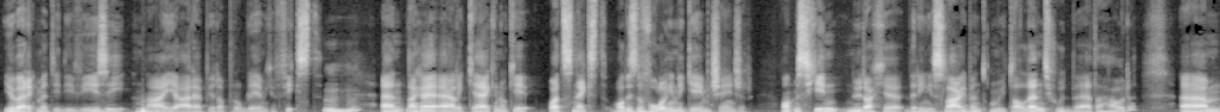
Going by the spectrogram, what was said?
Je werkt met die divisie, na een jaar heb je dat probleem gefixt. Mhm. En dan ga je eigenlijk kijken, oké, what's next? Wat is de volgende gamechanger? Want misschien, nu dat je erin geslaagd bent om je talent goed bij te houden, ehm,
